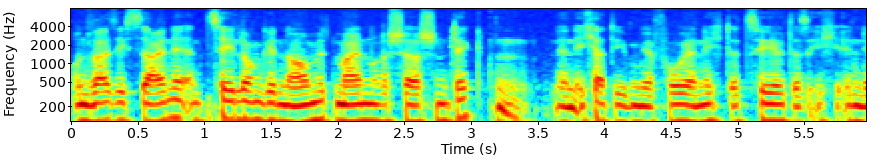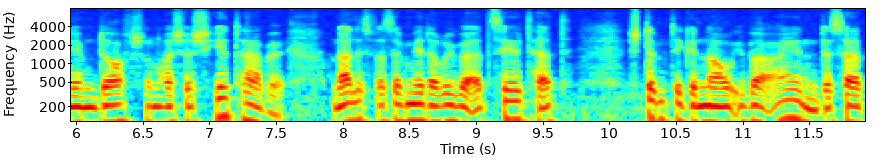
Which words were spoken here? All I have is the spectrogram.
und weil sich seine Erzählungen genau mit meinen Recherchen deckten. Denn ich hatte ihm mir vorher nicht erzählt, dass ich in dem Dorf schon recherchiert habe. Und alles, was er mir darüber erzählt hat, stimmte genau überein. Deshalb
